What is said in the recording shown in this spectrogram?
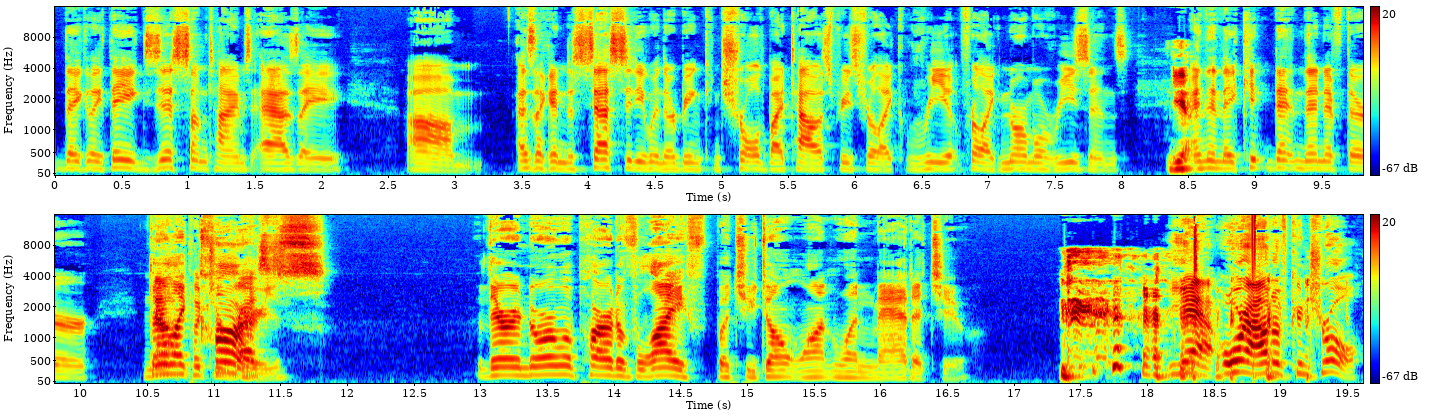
they like they exist sometimes as a um as like a necessity when they're being controlled by Taoist priests for like real for like normal reasons. yeah. And then they can then then if they're They're not like put to rest- cars. They're a normal part of life, but you don't want one mad at you. yeah, or out of control.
